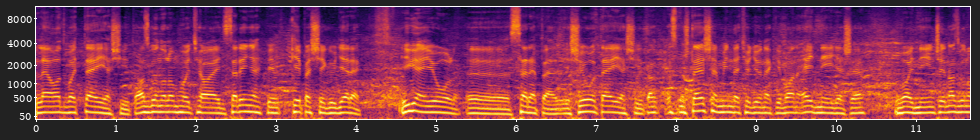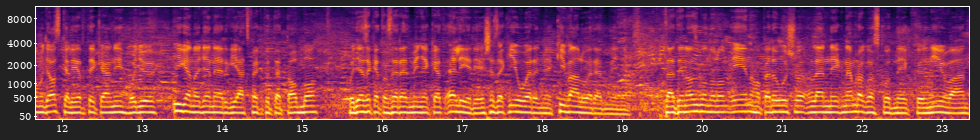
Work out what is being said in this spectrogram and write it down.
lead vagy teljesít. Azt gondolom, hogyha egy szerény képességű gyerek igen jól ö, szerepel és jól teljesít, azt most teljesen mindegy, hogy ő neki van egy négyese, vagy nincs. Én azt gondolom, hogy azt kell értékelni, hogy ő igen nagy energiát fektetett abba, hogy ezeket az eredményeket elérje, és ezek jó eredmények, kiváló eredmények. Tehát én azt gondolom, én, ha pedagógus lennék, nem ragaszkodnék nyilván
